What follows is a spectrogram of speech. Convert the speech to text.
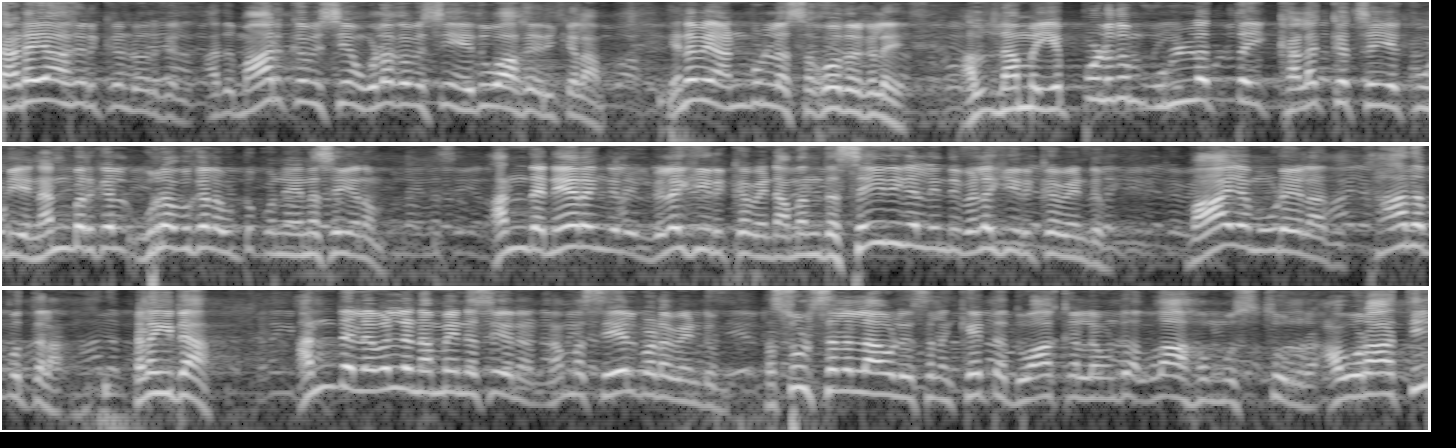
தடையாக இருக்கின்றவர்கள். அது மார்க்க விஷயம் உலக விஷயம் எதுவாக இருக்கலாம். எனவே அன்புள்ள சகோதரர்களே நம்ம எப்பொழுதும் உள்ளத்தை கலக்க செய்யக்கூடிய நண்பர்கள் உறவுகளை விட்டு கொஞ்சம் என்ன செய்யணும்? அந்த நேரங்களில் விலகி இருக்க வேண்டும். அந்த செய்திகள் இருந்து விலகி இருக்க வேண்டும். வாய மூடையலாது காதை புத்தலாம். விளங்கிட்டா? அந்த லெவல்ல நம்ம என்ன செய்யணும்? நம்ம செயல்பட வேண்டும். ரசூல் சல்லா அலுவலம் கேட்ட துவாக்கல்ல உண்டு அல்லாஹு முஸ்துர் அவுராத்தி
